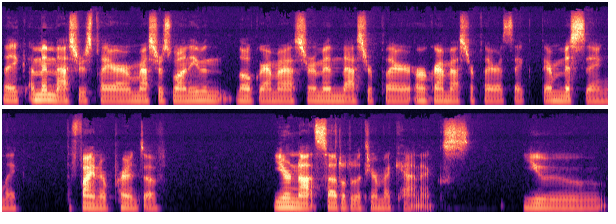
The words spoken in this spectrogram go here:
like a mid masters player, or masters one, even low grandmaster, a mid master player or grandmaster player, it's like they're missing like the finer print of you're not settled with your mechanics. You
